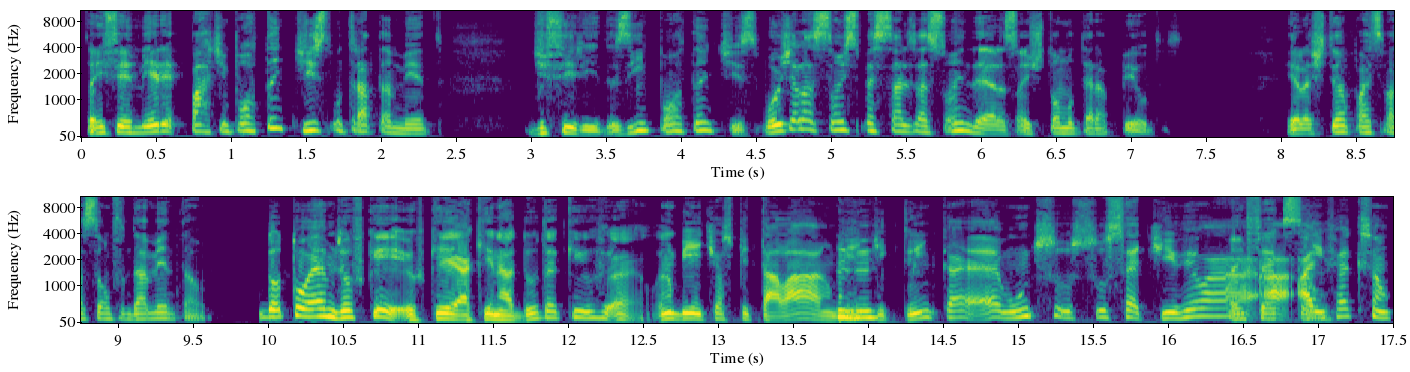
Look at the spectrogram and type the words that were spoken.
Então a enfermeira é parte importantíssima do tratamento de feridas, importantíssimo. Hoje elas são especializações delas, são estomoterapeutas. Elas têm uma participação fundamental. Doutor Hermes, eu fiquei, eu fiquei aqui na dúvida que o ambiente hospitalar, ambiente uhum. clínica é muito suscetível à infecção. À infecção.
